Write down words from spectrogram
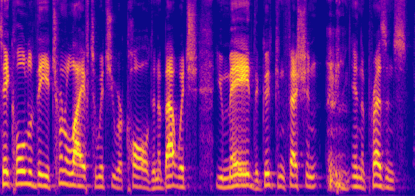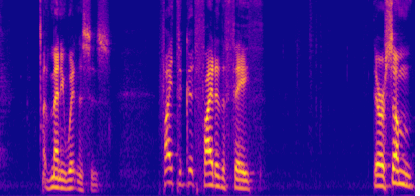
Take hold of the eternal life to which you were called and about which you made the good confession in the presence of many witnesses. Fight the good fight of the faith. There are some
